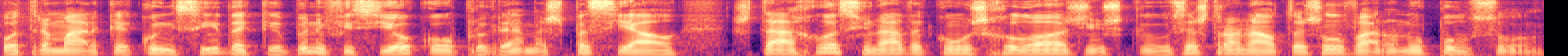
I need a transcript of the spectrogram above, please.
Outra marca conhecida que beneficiou com o programa espacial está relacionada com os relógios que os astronautas levaram no pulso.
